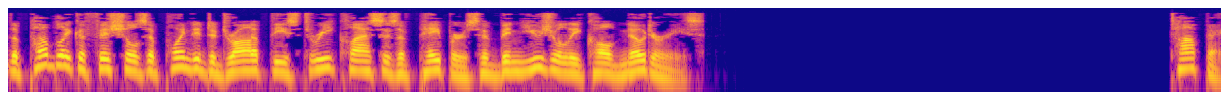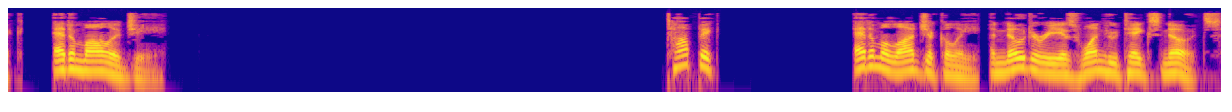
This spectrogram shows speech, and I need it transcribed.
The public officials appointed to draw up these three classes of papers have been usually called notaries. Topic: Etymology. Topic: Etymologically, a notary is one who takes notes.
